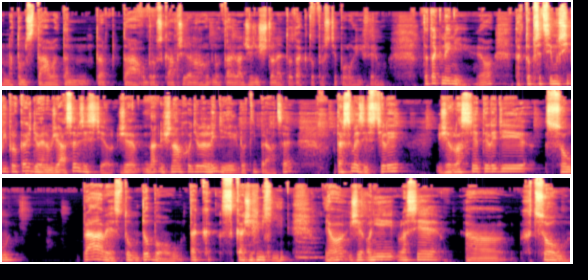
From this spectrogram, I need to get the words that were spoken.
na tom stála ten, ta, ta obrovská přidaná hodnota, a že když to ne to, tak to prostě položí firmu. To tak není, jo? Tak to přeci musí být pro každého, jenomže já jsem zjistil, že na, když nám chodili lidi do té práce, tak jsme zjistili, že vlastně ty lidi jsou právě s tou dobou tak skažený, mm. jo, že oni vlastně uh, chcou,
